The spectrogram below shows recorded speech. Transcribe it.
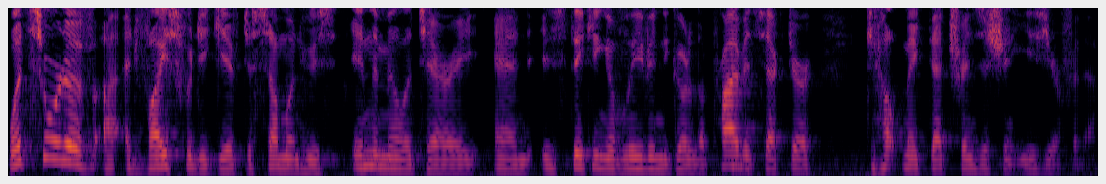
what sort of uh, advice would you give to someone who's in the military and is thinking of leaving to go to the private sector to help make that transition easier for them?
